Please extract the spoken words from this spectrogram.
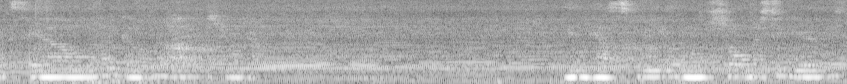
Exhale, let go, drop down. Inhale, squeeze and lift shoulders to ears.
